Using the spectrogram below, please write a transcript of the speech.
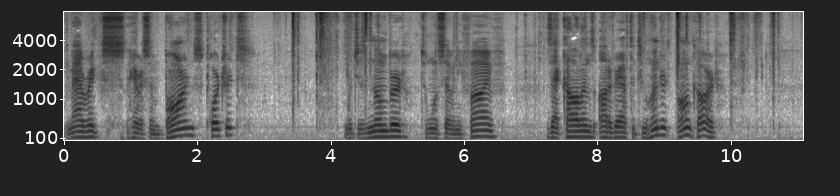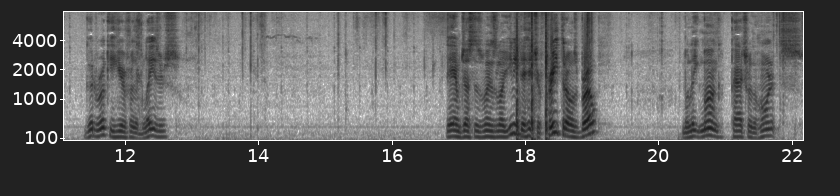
Mavericks Harrison Barnes portrait, which is numbered to 175. Zach Collins autographed to 200 on card. Good rookie here for the Blazers. Damn, Justice Winslow, you need to hit your free throws, bro. Malik Monk, patch for the Hornets.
